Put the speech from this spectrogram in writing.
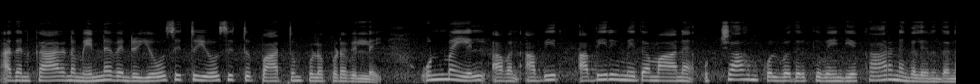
அதன் காரணம் என்னவென்று யோசித்து யோசித்து பார்த்தும் புலப்படவில்லை. உண்மையில் அவன் அபிர் அபிரிமிதமான உற்சாகம் கொள்வதற்கு வேண்டிய காரணங்கள் இருந்தன.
